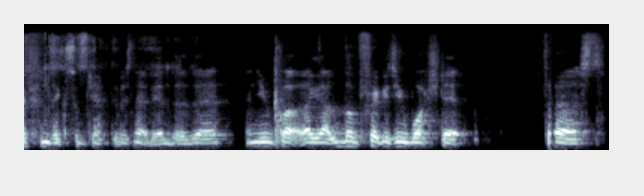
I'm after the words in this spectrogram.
everything's like subjective, isn't it? At the end of the day, and you've got like that love for it because you watched it first.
